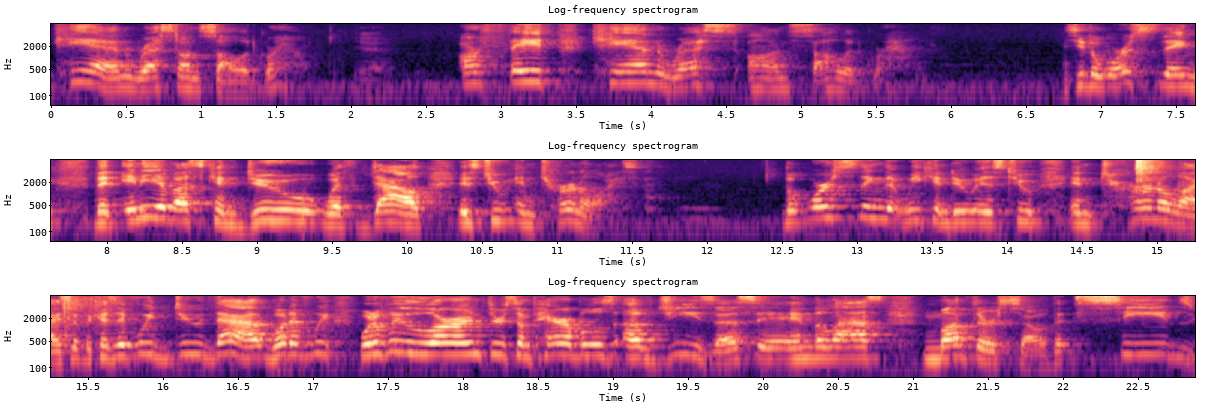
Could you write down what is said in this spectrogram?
can rest on solid ground. Yeah. Our faith can rest on solid ground. See, the worst thing that any of us can do with doubt is to internalize the worst thing that we can do is to internalize it because if we do that, what if we what if we learned through some parables of Jesus in the last month or so? That seeds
